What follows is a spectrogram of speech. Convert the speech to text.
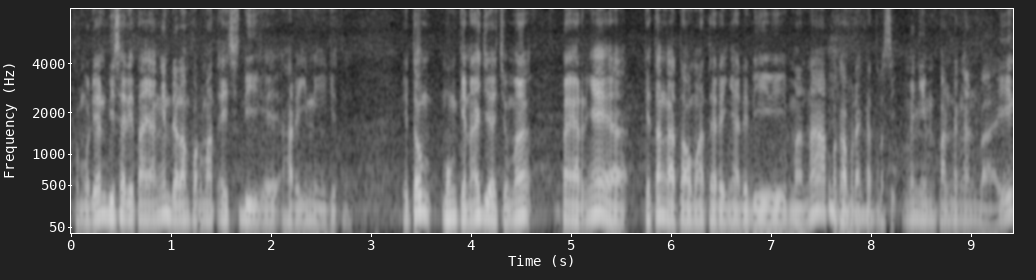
kemudian bisa ditayangin dalam format HD kayak hari ini gitu itu mungkin aja cuma PR-nya ya kita nggak tahu materinya ada di mana apakah mereka menyimpan dengan baik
